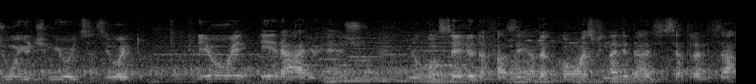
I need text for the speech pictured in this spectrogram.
junho de 1808, criou o Erário Régio e o Conselho da Fazenda com as finalidades de centralizar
